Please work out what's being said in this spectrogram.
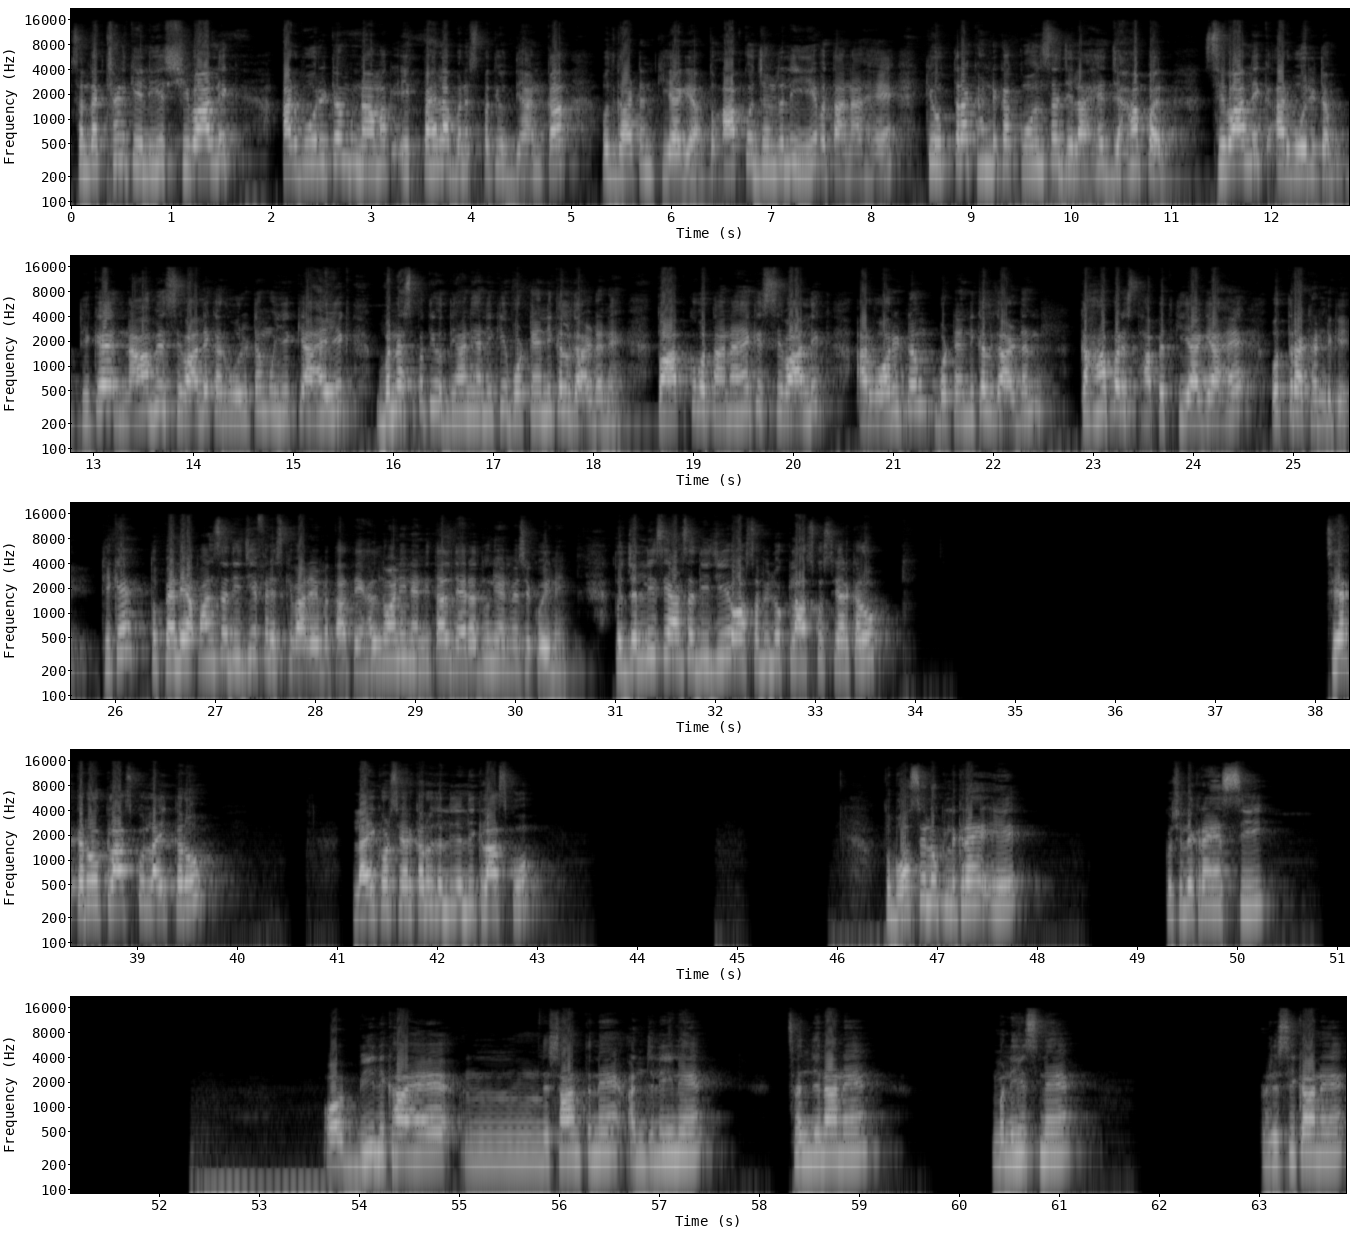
संरक्षण के लिए शिवालिक अर्बोरिटम नामक एक पहला वनस्पति उद्यान का उद्घाटन किया गया। तो आपको जनरली ये बताना है कि उत्तराखंड का कौन सा जिला है जहाँ पर शिवालिक अर्बोरिटम, ठीक है, नाम है शिवालिक अर्बोरिटम ये क्या है? एक वनस्पति उद्यान यानी कि बोटेनिकल गार्डन है। तो आपको बताना है कि शिवालिक अर्बोरिटम बोटेनिकल गार्डन कहाँ पर स्थापित किया गया है? उत्तराखंड के। ठीक है? तो पहले आप आंसर दीजिए, फिर इसके बारे में बताते हैं। हल्द्वानी, नैनीताल, देहरादून, या इनमें से कोई नहीं। तो जल्दी से आंसर दीजिए और सभी लोग क्लास को शेयर करो। शेयर करो, क्लास को लाइक करो। लाइक और शेयर करो जल्दी जल्दी क्लास को। तो बहुत से लोग लिख रहे हैं ए, कुछ लिख रहे हैं सी और बी लिखा है निशांत ने, अंजलि ने, संजना ने, मनीष ने, ऋषिका ने।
